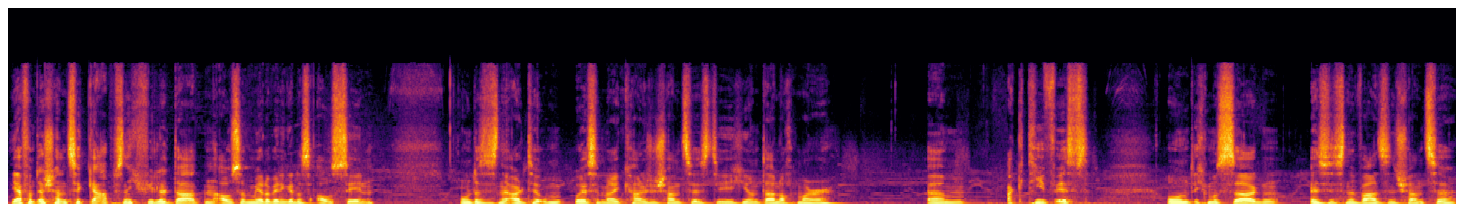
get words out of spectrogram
Ja, von der Schanze gab es nicht viele Daten, außer mehr oder weniger das Aussehen. Und dass es eine alte US-amerikanische Schanze ist, die hier und da nochmal ähm, aktiv ist. Und ich muss sagen, es ist eine Wahnsinnsschanze.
